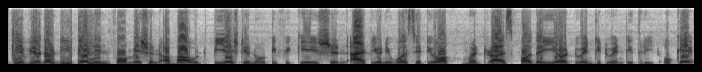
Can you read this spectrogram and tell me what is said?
give you the detailed information about PhD notification at University of Madras for the year 2023. Okay.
